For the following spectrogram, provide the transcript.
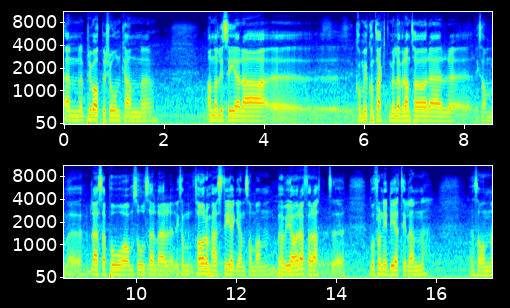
en privatperson kan eh, analysera, eh, komma i kontakt med leverantörer, liksom, läsa på om solceller, liksom, ta de här stegen som man behöver göra för att gå från idé till en, en sån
